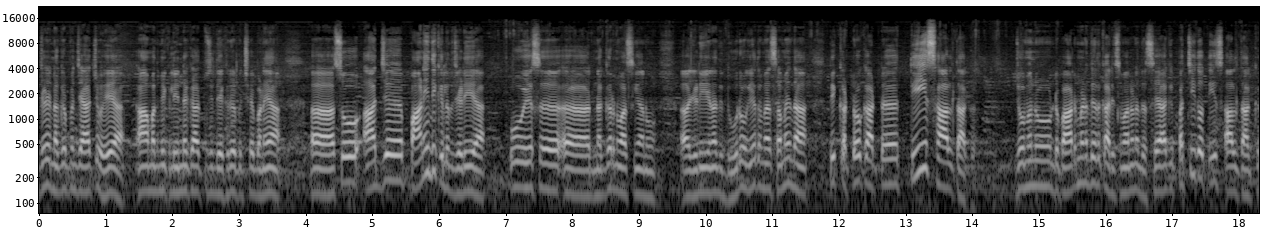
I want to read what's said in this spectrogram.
ਜਿਹੜੇ ਨਗਰ ਪੰਚਾਇਤ ਚ ਹੋਏ ਆ, ਆਮ ਆਦਮੀ ਕਲੀਨਿਕ ਆ, ਤੁਸੀਂ ਦੇਖ ਰਹੇ ਹੋ ਪਿੱਛੇ ਬਣਿਆ। ਸੋ ਅੱਜ ਪਾਣੀ ਦੀ ਕਿੱਲਤ ਜਿਹੜੀ ਆ, ਉਹ ਇਸ ਨਗਰ ਨਿਵਾਸੀਆਂ ਨੂੰ ਜਿਹੜੀ ਇਹਨਾਂ ਦੀ ਦੂਰ ਹੋ ਗਈ ਹੈ, ਤਾਂ ਮੈਂ ਸਮਝਦਾ ਵੀ ਘੱਟੋ ਘੱਟ 30 ਸਾਲ ਤੱਕ, ਜੋ ਮੈਨੂੰ ਡਿਪਾਰਟਮੈਂਟ ਦੇ ਅਧਿਕਾਰੀ ਸਮਾਨਾਂ ਨੇ ਦੱਸਿਆ ਕਿ 25 ਤੋਂ 30 ਸਾਲ ਤੱਕ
